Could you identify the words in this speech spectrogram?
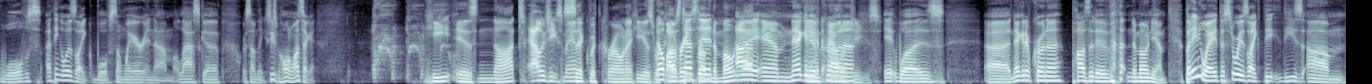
wolves. I think it was like wolves somewhere in um, Alaska or something. Excuse me, hold on one second. He is not Allergies, man. sick with corona. He is Nope, I was recovering from pneumonia I am negative and corona. allergies. It was uh, negative corona, positive pneumonia. But anyway, the story is like the, these um,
